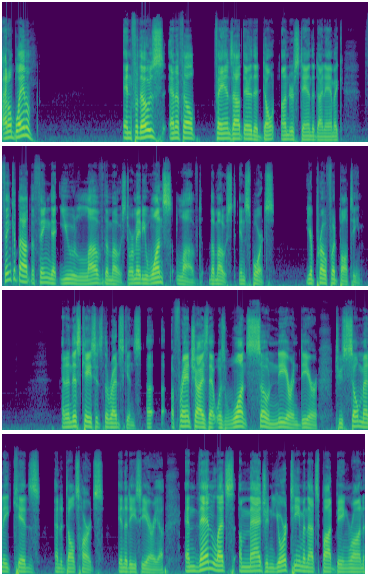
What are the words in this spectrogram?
I don't blame him. And for those NFL fans out there that don't understand the dynamic, think about the thing that you love the most, or maybe once loved the most in sports your pro football team. And in this case, it's the Redskins, a, a, franchise that was once so near and dear to so many kids and adults' hearts in the D.C. area. And then let's imagine your team in that spot being run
